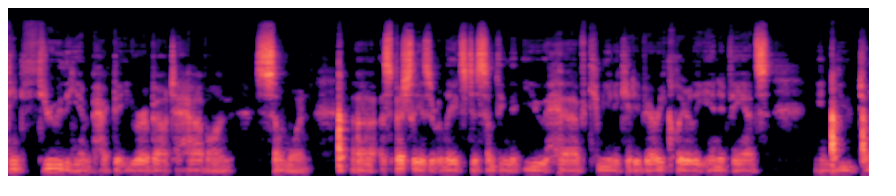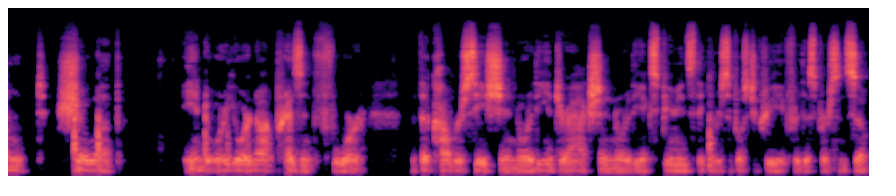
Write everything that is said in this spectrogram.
think through the impact that you are about to have on someone, uh, especially as it relates to something that you have communicated very clearly in advance and you don't show up and or you're not present for the conversation or the interaction or the experience that you were supposed to create for this person. So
